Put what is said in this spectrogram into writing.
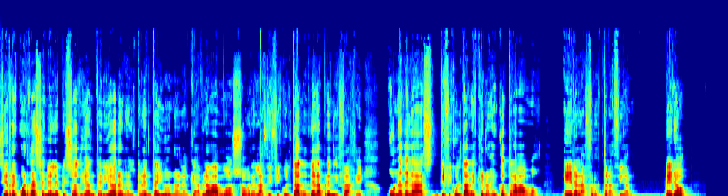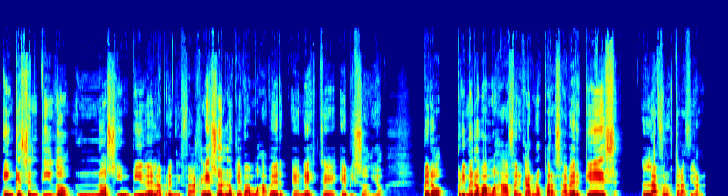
Si recuerdas en el episodio anterior, en el 31, en el que hablábamos sobre las dificultades del aprendizaje, una de las dificultades que nos encontrábamos era la frustración. Pero, ¿en qué sentido nos impide el aprendizaje? Eso es lo que vamos a ver en este episodio. Pero primero vamos a acercarnos para saber qué es la frustración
